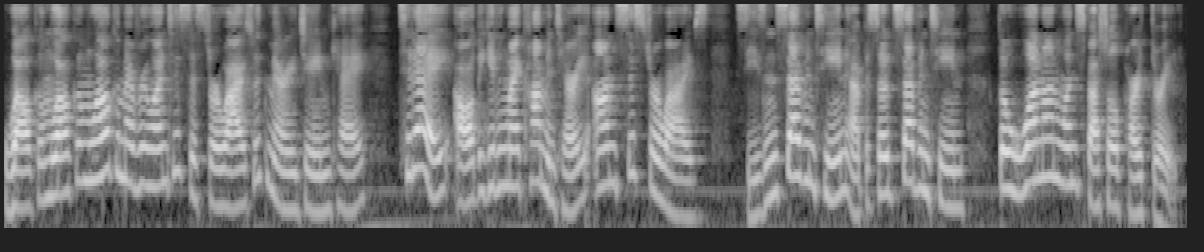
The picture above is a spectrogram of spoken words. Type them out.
Welcome, welcome, welcome everyone to Sister Wives with Mary Jane Kay. Today, I'll be giving my commentary on Sister Wives, Season 17, Episode 17, the one on one special, Part 3.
